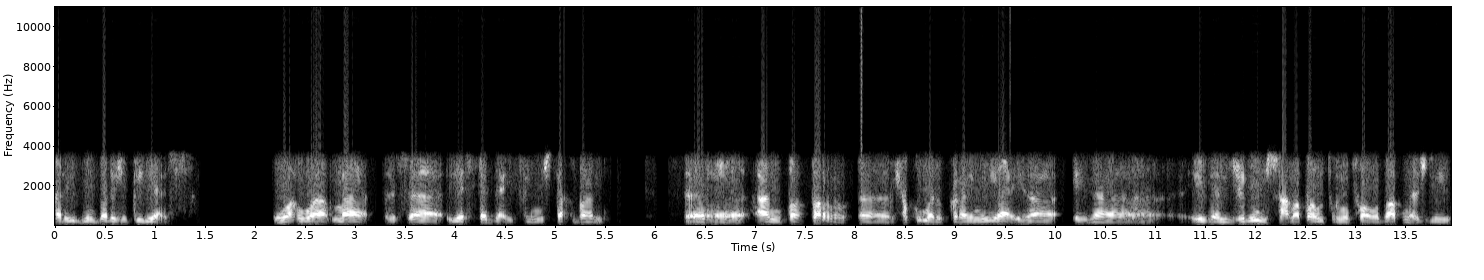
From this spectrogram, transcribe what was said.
قريب من درجة اليأس. وهو ما سيستدعي في المستقبل أن تضطر الحكومة الأوكرانية إلى إلى إلى الجلوس على طاولة المفاوضات من أجل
